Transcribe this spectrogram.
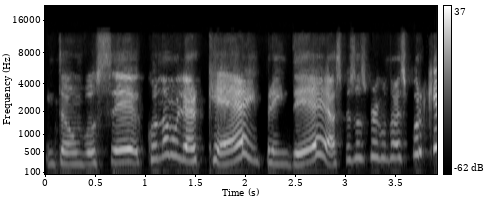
Então, você, quando a mulher quer empreender, as pessoas perguntam, mas por quê?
